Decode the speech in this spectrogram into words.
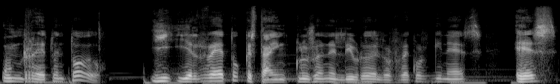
un reto en todo. Y, y el reto que está incluso en el libro de los récords Guinness es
